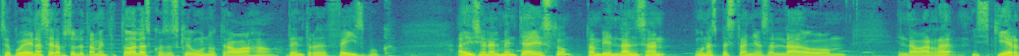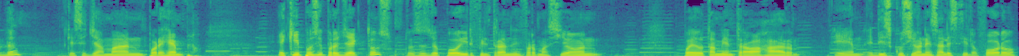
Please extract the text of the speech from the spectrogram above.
se pueden hacer absolutamente todas las cosas que uno trabaja dentro de Facebook. Adicionalmente a esto, también lanzan unas pestañas al lado en la barra izquierda que se llaman, por ejemplo, equipos y proyectos. Entonces yo puedo ir filtrando información, puedo también trabajar en discusiones al estilo foro,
